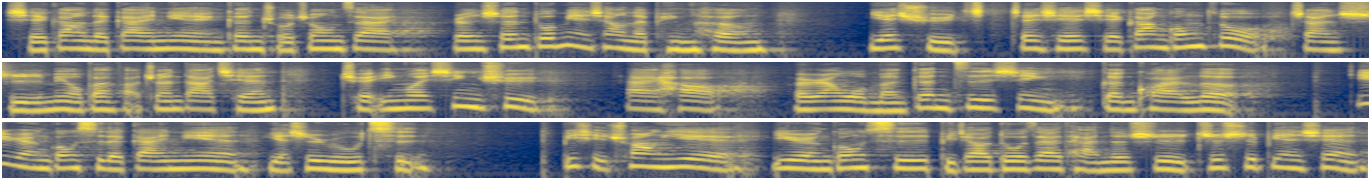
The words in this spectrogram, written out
斜杠的概念更着重在人生多面向的平衡。也许这些斜杠工作暂时没有办法赚大钱，却因为兴趣爱好而让我们更自信、更快乐。艺人公司的概念也是如此。比起创业，艺人公司比较多在谈的是知识变现，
